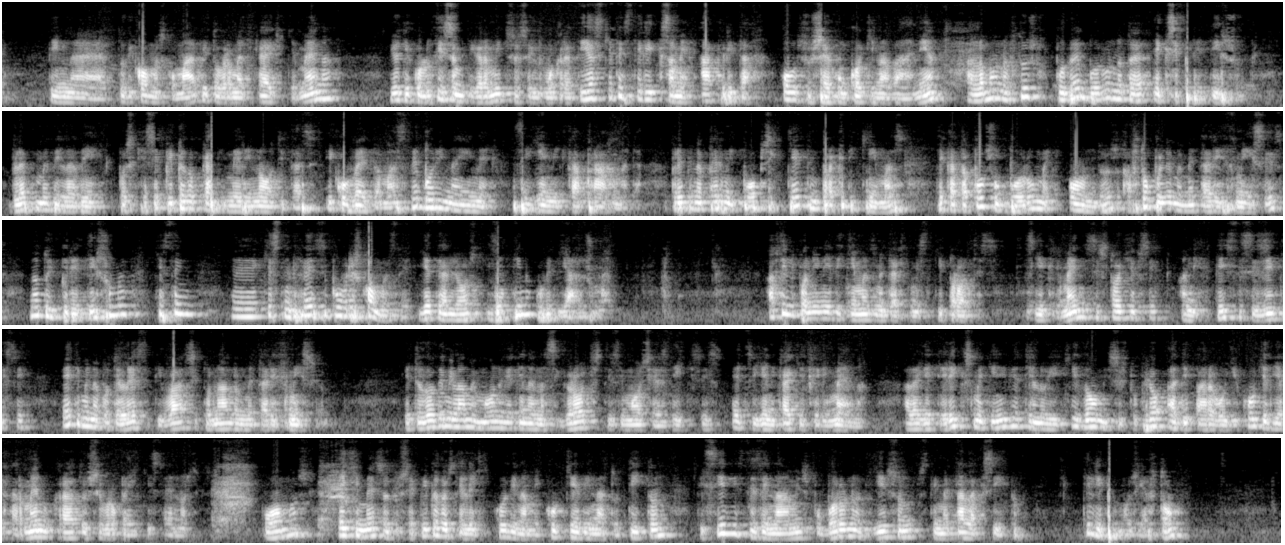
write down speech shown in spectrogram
την, ε, το δικό μας κομμάτι, το γραμματικά και εμένα, διότι ακολουθήσαμε τη γραμμή της Σοσιαλδημοκρατίας και δεν στηρίξαμε άκρητα όσους έχουν κόκκινα δάνεια, αλλά μόνο αυτούς που δεν μπορούν να τα εξυπηρετήσουν. Βλέπουμε δηλαδή πως και σε επίπεδο καθημερινότητας η κουβέντα μας δεν μπορεί να είναι σε γενικά πράγματα. Πρέπει να παίρνει υπόψη και την πρακτική μας και κατά πόσο μπορούμε όντως αυτό που λέμε μεταρρυθμίσεις να το υπηρετήσουμε και στην, ε, και στην θέση που βρισκόμαστε. Γιατί αλλιώς, γιατί να κουβεντιάζουμε; Αυτή λοιπόν είναι η δική μας μεταρρυθμιστική πρόταση. Συγκεκριμένη στη στόχευση, ανοιχτή στη συζήτηση, έτοιμη να αποτελέσει τη βάση των άλλων μεταρρυθμίσεων. Γιατί εδώ δεν μιλάμε μόνο για την ανασυγκρότηση της δημόσιας διοίκησης, έτσι γενικά και αφηρημένα, αλλά για τη ρήξη με την ίδια τη λογική δόμησης του πιο αντιπαραγωγικού και διαφθαρμένου κράτους της Ευρωπαϊκής Ένωσης. Που όμως έχει μέσα τους σε επίπεδο στελεχικού δυναμικού και δυνατοτήτων τις ίδιες τις δυνάμεις που μπορούν να οδηγήσουν στη μετάλλαξή του. Τι λείπει όμως γι' αυτό,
